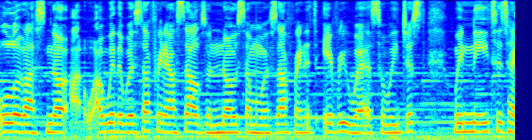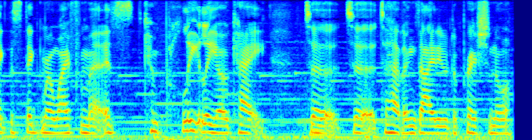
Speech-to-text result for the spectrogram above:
all of us know uh, whether we're suffering ourselves or know someone we're suffering. It's everywhere, so we just we need to take the stigma away from it. It's completely okay to to, to have anxiety or depression or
